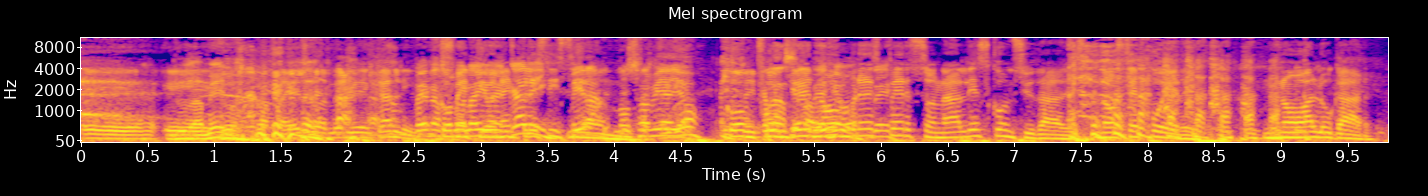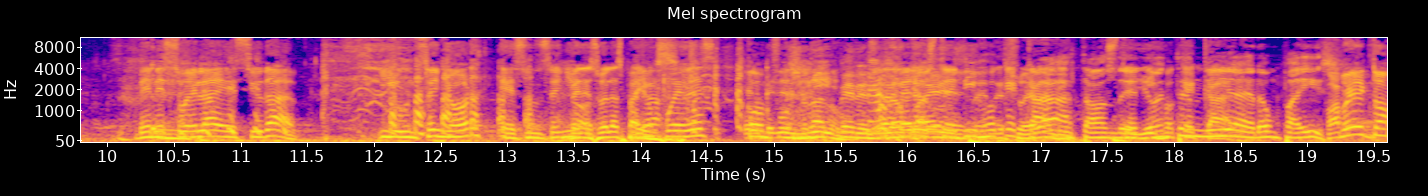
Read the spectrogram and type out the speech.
Eh, eh, Dudamel. Rafael Dudamel vive en Cali. Venezuela vive en Cali. Mira, no sabía yo. Confunde nombres de- personales con ciudades. No se puede. No al lugar. Venezuela es ciudad. Y un señor es un señor. Venezuela es país. No puedes confundir. Venezuela Pero usted dijo que Venezuela, Cali. hasta donde Usted yo dijo que entendía era un país. Fabito,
